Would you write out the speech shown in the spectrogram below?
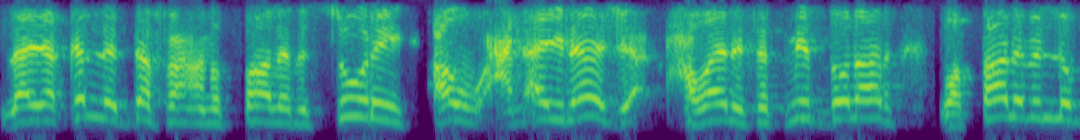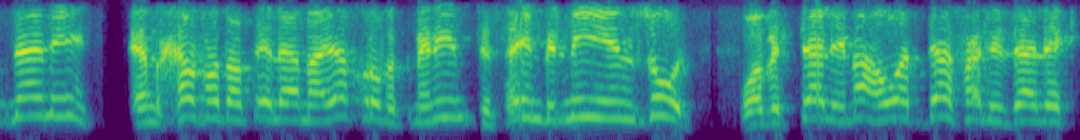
لا يقل الدفع عن الطالب السوري أو عن أي لاجئ حوالي 600 دولار والطالب اللبناني انخفضت إلى ما يقرب 80 90% نزول وبالتالي ما هو الدافع لذلك؟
